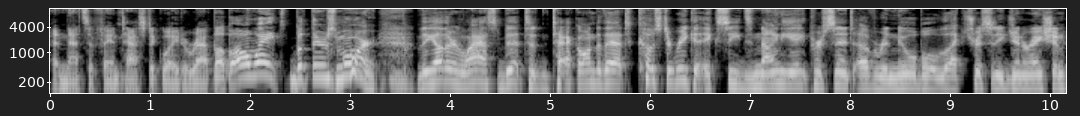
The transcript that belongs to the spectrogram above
And that's a fantastic way to wrap up. Oh, wait, but there's more. The other last bit to tack onto that Costa Rica exceeds 98% of renewable electricity generation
